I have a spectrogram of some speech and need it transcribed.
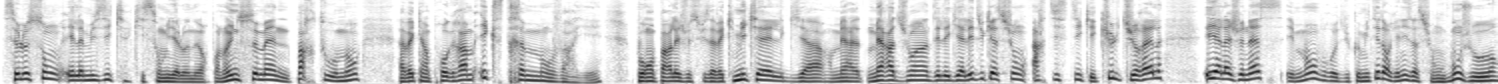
c'est le son et la musique qui sont mis à l'honneur pendant une semaine partout au Mans, avec un programme extrêmement varié. Pour en parler, je suis avec Mickaël Guillard, maire, maire adjoint délégué à l'éducation artistique et culturelle et à la jeunesse et membre du comité d'organisation. Bonjour.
